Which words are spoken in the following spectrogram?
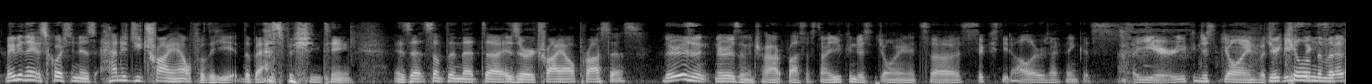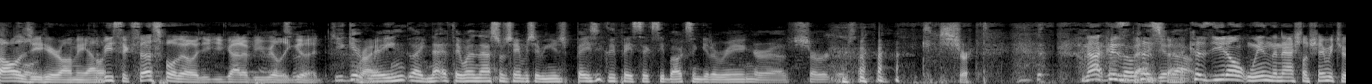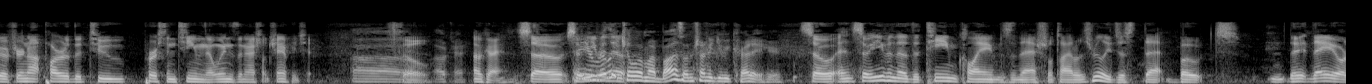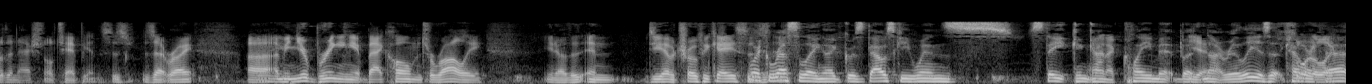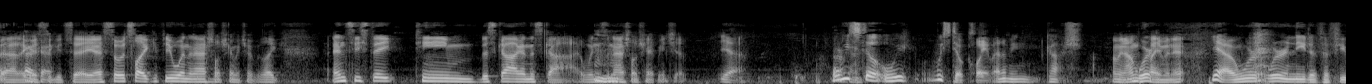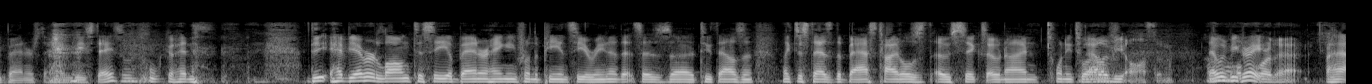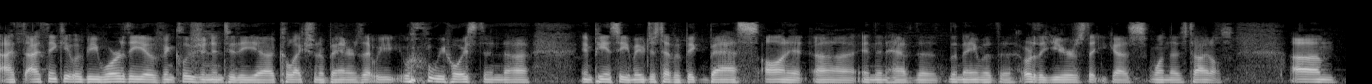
Maybe the next question is, how did you try out for the the bass fishing team? Is that something that uh, is there a tryout process? There isn't there isn't a tryout process now. You can just join. It's uh sixty dollars, I think it's a year. You can just join, but You're killing the mythology here on me, Alex. To be successful though, you, you got to be really good. Do you get Right. ring? Like if they win the national championship, you can just basically pay sixty bucks and get a ring or a shirt or something. sure. Not don't know if because you because you don't win the national championship if you're not part of the two person team that wins the national championship. Uh, So- okay. Okay, so so Hey, you're really though, killing my buzz. I'm trying to give you credit here. so and so even though the team claims the national title, it's really just that boats. They they are the national champions. Is is that right? Uh, I mean, you're bringing it back home to Raleigh. You know, the, and do you have a trophy case? Is- Like wrestling, like Gwiazdowski wins state can kind of claim it, but Yeah. not really. Is it kind of Sort of of like, like that, I guess you could say. Yeah. So it's like if you win the national championship, like NC State team, this guy and this guy wins Mm-hmm. the national championship. Yeah. Well, we still we we still claim it. I mean, gosh. I mean, I'm We're- claiming it. Yeah, we're we're in need of a few banners to hang these days. We'll, we'll go ahead. And Do, have you ever longed to see a banner hanging from the PNC Arena that says uh, 2000, like just as the Bass titles 06, 09, 2012? That would be awesome. That would be I'm all great. For that. I, I, I think it would be worthy of inclusion into the uh, collection of banners that we we hoist in uh, in PNC. Maybe just have a big bass on it, uh, and then have the, the name of the or the years that you guys won those titles. Um,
